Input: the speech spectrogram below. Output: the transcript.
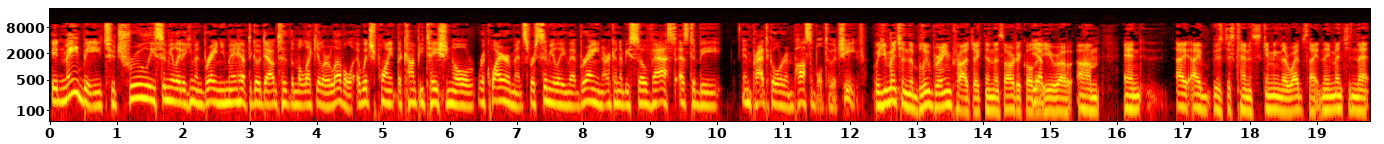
it may be to truly simulate a human brain, you may have to go down to the molecular level. At which point, the computational requirements for simulating that brain are going to be so vast as to be impractical or impossible to achieve. Well, you mentioned the Blue Brain Project in this article Yep. that you wrote. Um, and I, I was just kind of skimming their website and they mentioned that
